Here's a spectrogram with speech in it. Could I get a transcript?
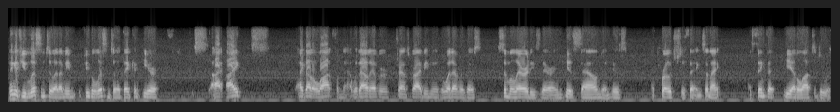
think if you listen to it, I mean, people listen to it, they can hear. I, I I got a lot from that without ever transcribing it or whatever. There's similarities there in his sound and his approach to things, and I I think that he had a lot to do with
